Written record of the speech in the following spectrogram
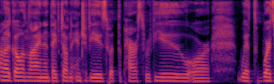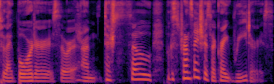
And I'll go online, and they've done interviews with the Paris Review or with Words Without Borders, or yeah. um, they're so because translators are great readers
